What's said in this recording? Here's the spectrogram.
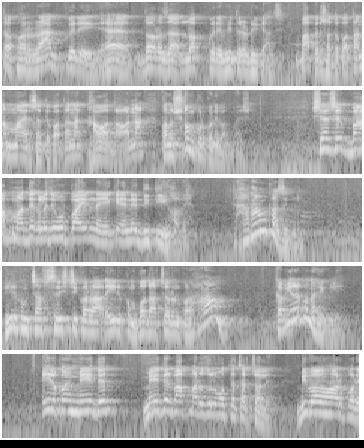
তখন রাগ করে হ্যাঁ দরজা লক করে ভিতরে ঢুকে আছে। বাপের সাথে কথা না, মায়ের সাথে কথা না, খাওয়া দাওয়া না, কোনো সম্পর্ক নেই বাপ মায়ের সাথে। শেষে বাপ মা দেখল যে উপায় নেই, একে এনে দিতেই হবে। হারাম কাজ এগুলো। এইরকম চাপ সৃষ্টি করা আর এইরকম বদাচরণ করা হারাম। কবিরা গোনা এগুলি। এইরকম মেয়েদের মেয়েদের বাপ মার জুলুম অত্যাচার চলে। বিবাহ হওয়ার পরে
